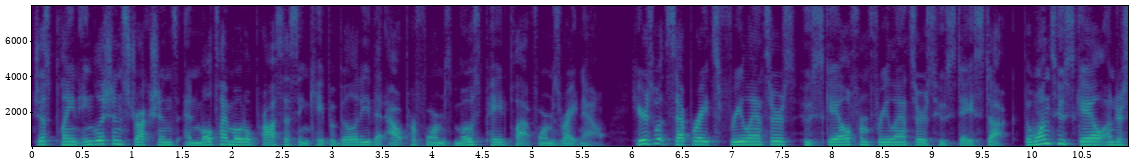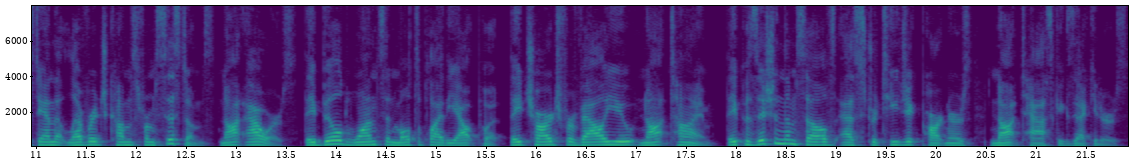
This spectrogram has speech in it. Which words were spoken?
Just plain English instructions and multimodal processing capability that outperforms most paid platforms right now. Here's what separates freelancers who scale from freelancers who stay stuck. The ones who scale understand that leverage comes from systems, not hours. They build once and multiply the output. They charge for value, not time. They position themselves as strategic partners, not task executors.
